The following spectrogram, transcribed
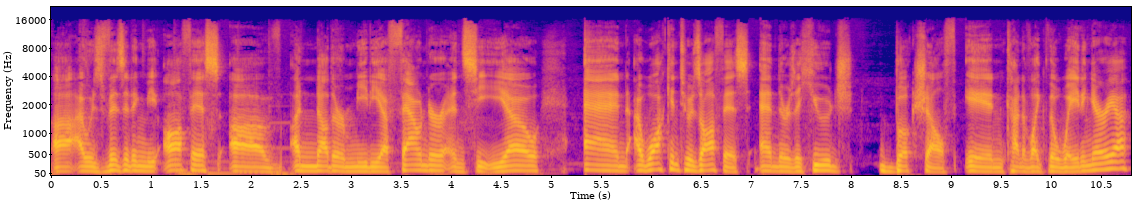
Uh, I was visiting the office of another media founder and CEO, and I walk into his office, and there's a huge bookshelf in kind of like the waiting area.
